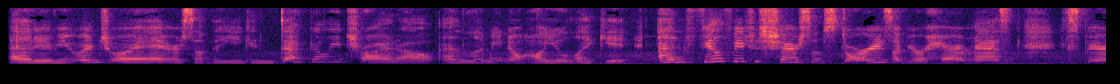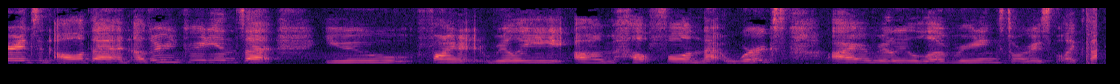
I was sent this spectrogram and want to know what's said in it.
And if you enjoy it or something, you can definitely try it out and let me know how you like it. And feel free to share some stories of your hair mask experience and all of that and other ingredients that you find it really um, helpful and that works. I really love reading stories like that.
